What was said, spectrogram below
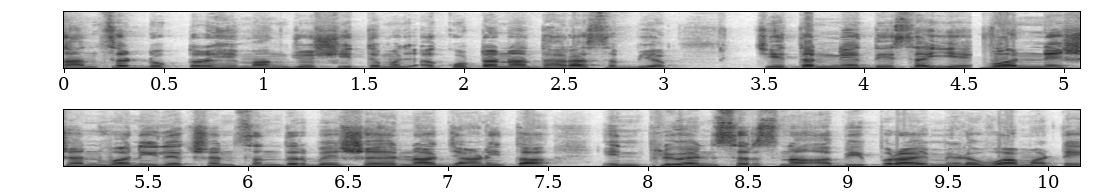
સાંસદ ડોક્ટર હેમાંગ જોશી તેમજ અકોટાના ધારાસભ્ય ચૈતન્ય દેસાઈએ વન નેશન, વન ઇલેક્શન સંદર્ભે શહેરના જાણીતા ઇન્ફ્લુએન્સર્સના અભિપ્રાય મેળવવા માટે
